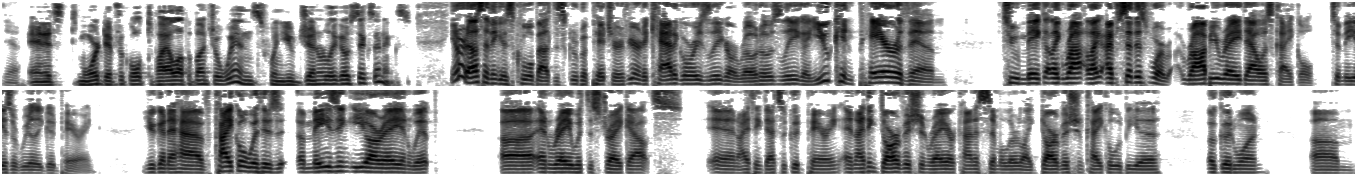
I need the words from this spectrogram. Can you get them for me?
Yeah. And it's more difficult to pile up a bunch of wins when you generally go six innings. You know what else I think is cool about this group of pitchers? If you're in a categories league or a rotos league, like, you can pair them to make like like I've said this before. Robbie Ray, Dallas Keuchel to me is a really good pairing. You're going to have Keuchel with his amazing ERA and WHIP, uh, and Ray with the strikeouts, and I think that's a good pairing. And I think Darvish and Ray are kind of similar. Like Darvish and Keuchel would be a a good one. Um,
